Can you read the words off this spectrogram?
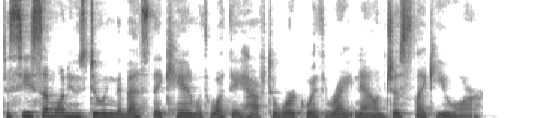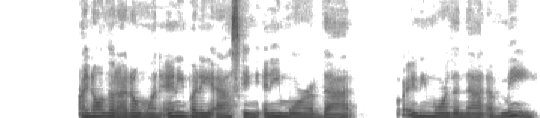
to see someone who's doing the best they can with what they have to work with right now just like you are i know that i don't want anybody asking any more of that any more than that of me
